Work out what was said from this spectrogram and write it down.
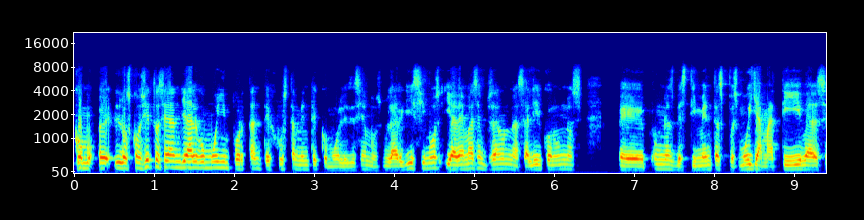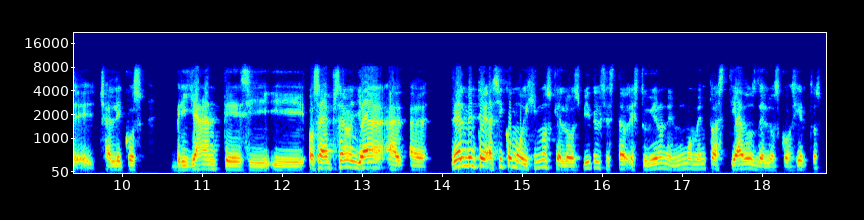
como eh, los conciertos eran ya algo muy importante, justamente como les decíamos, larguísimos, y además empezaron a salir con unos, eh, unas vestimentas pues muy llamativas, eh, chalecos brillantes, y, o sea, empezaron ya a Realmente, así como dijimos que los Beatles estuvieron en un momento hastiados de los conciertos,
